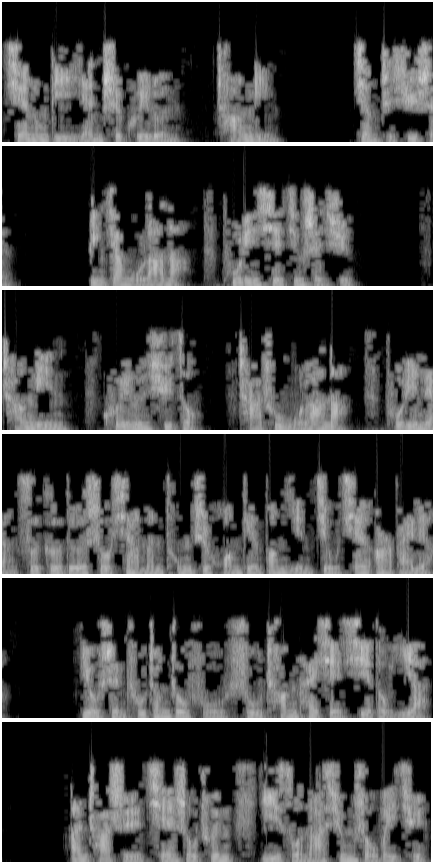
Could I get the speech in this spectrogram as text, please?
乾隆帝严斥奎伦、长林，降旨续审，并将武拉那、普林谢经审讯。长林、奎伦续奏，查出武拉那、普林两次各得受厦门同知黄殿邦银九千二百两。又审出漳州府属长泰县械斗一案。按察使钱寿春已所拿凶手未确，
